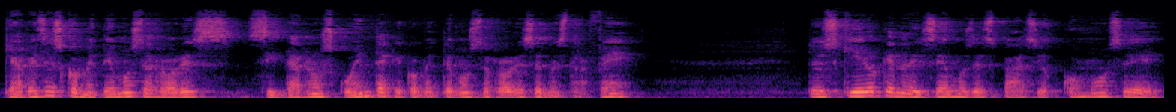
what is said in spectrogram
que a veces cometemos errores sin darnos cuenta que cometemos errores en nuestra fe. Entonces quiero que analicemos despacio cómo se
